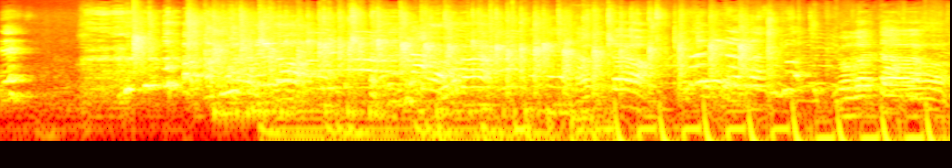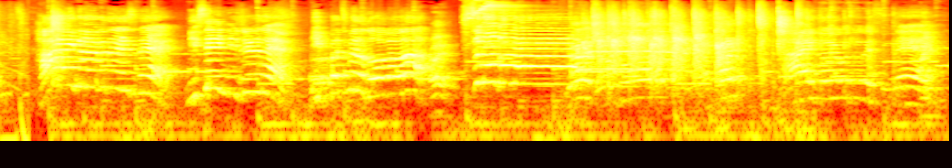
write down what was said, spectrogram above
です。やったよよかったはい、ということでですね、2020年一発目の動画は、はい質問コー。ナー。はい、ということでですね、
